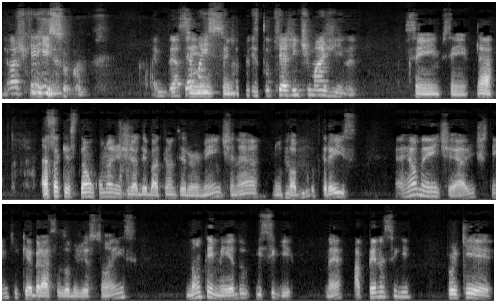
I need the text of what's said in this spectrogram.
Eu acho que é uhum. isso, mano. É até sim, mais simples sim. do que a gente imagina. Sim, sim. É, essa questão, como a gente já debateu anteriormente, né, no uhum. tópico uhum. 3, é realmente, é, a gente tem que quebrar essas objeções, não ter medo e seguir, né? Apenas seguir. Porque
